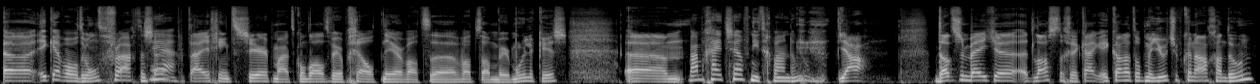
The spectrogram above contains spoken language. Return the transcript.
Eh, ik heb al wat rondgevraagd en zijn Ja. partijen geïnteresseerd, maar het komt altijd weer op geld neer, wat, eh, wat dan weer moeilijk is. Ehm, Waarom ga je het zelf niet gewoon doen? ja, dat is een beetje het lastige. Kijk, ik kan het op mijn YouTube-kanaal gaan doen.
